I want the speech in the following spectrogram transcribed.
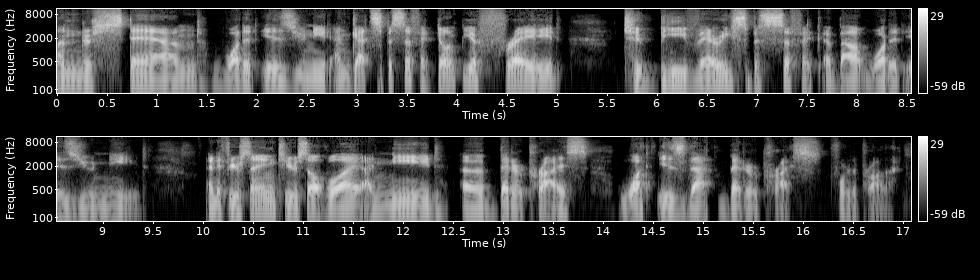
understand what it is you need and get specific. Don't be afraid to be very specific about what it is you need. And if you're saying to yourself, well, I, I need a better price, what is that better price for the product?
